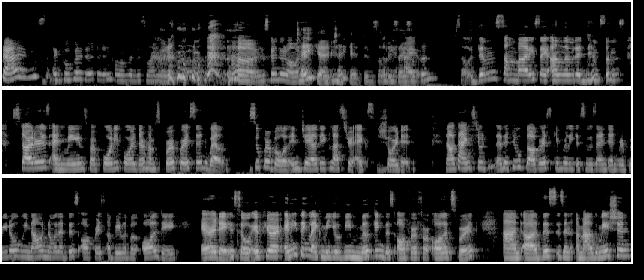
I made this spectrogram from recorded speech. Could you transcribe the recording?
Thanks. I googled it. I didn't come up with this one, but uh, I'm just gonna do it one more time. Take it. Take it. Did somebody Okay, say I- something? So dim somebody say unlimited dim sums starters and mains for 44 dirhams per person. Well, Super Bowl in JLT Cluster X sure did. Now, thanks to the two bloggers, Kimberly D'Souza and Denver Brito, we now know that this offer is available all day, air day. So if you're anything like me, you'll be milking this offer for all it's worth. And uh, this is an amalgamation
